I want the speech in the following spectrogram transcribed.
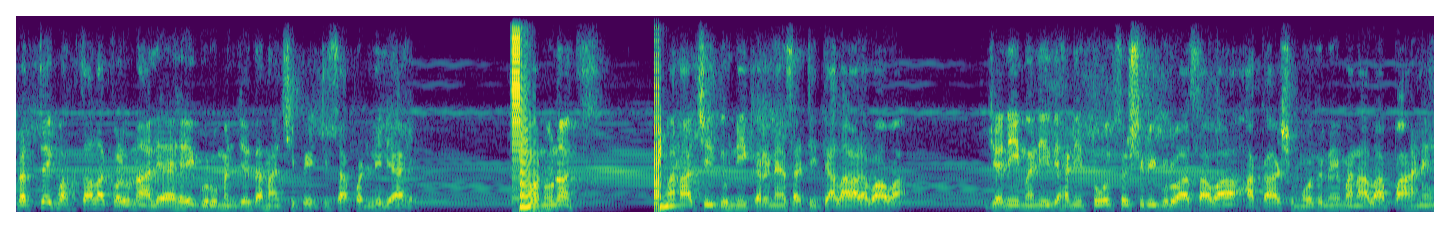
प्रत्येक भक्ताला कळून आले आहे गुरु म्हणजे धनाची पेटी सापडलेली आहे. म्हणूनच मनाची धुनी करण्यासाठी त्याला अळवावा. जनी मनी ध्यानी तोच श्री गुरु असावा आकाश मोजणे मनाला पाहणे.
